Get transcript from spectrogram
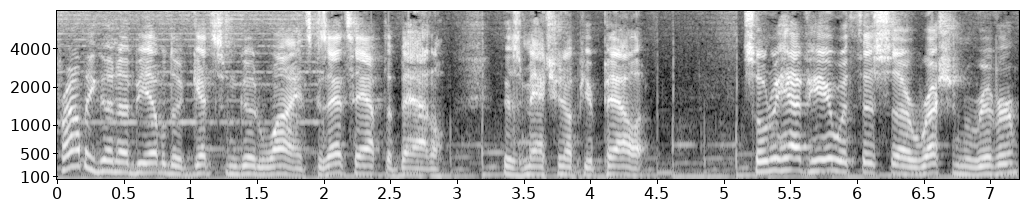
probably going to be able to get some good wines because that's half the battle is matching up your palate. So what we have here with this uh, Russian River,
